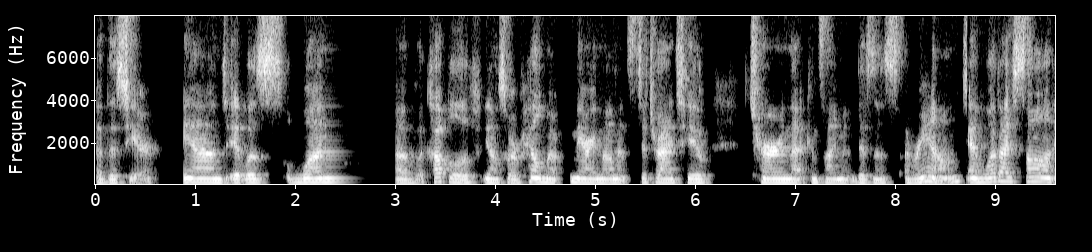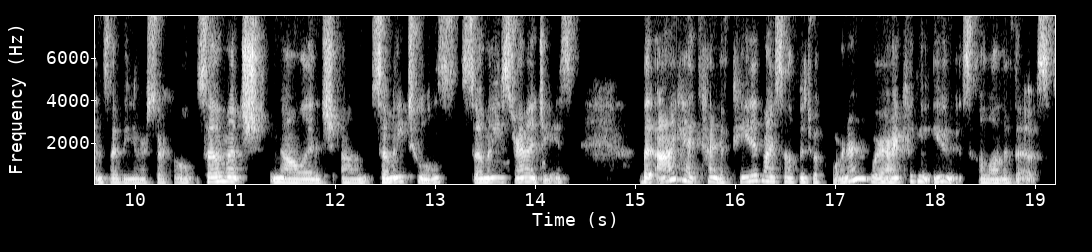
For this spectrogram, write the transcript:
of this year. And it was one of a couple of, you know, sort of Hail Mary moments to try to turn that consignment business around. And what I saw inside the inner circle, so much knowledge, um, so many tools, so many strategies but I had kind of painted myself into a corner where I couldn't use a lot of those.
